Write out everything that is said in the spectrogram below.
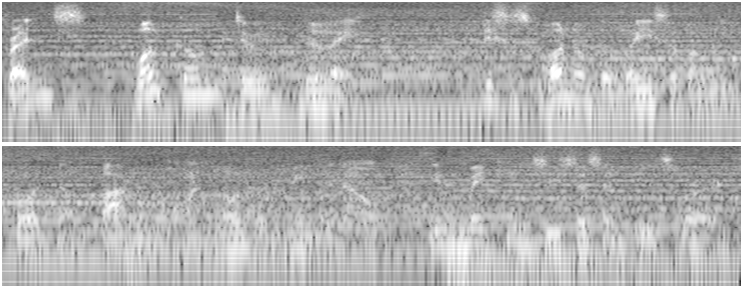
friends, welcome to The Link. This is one of the ways of ang lingkod ng Panginoon Northern Mindanao in making Jesus and His words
